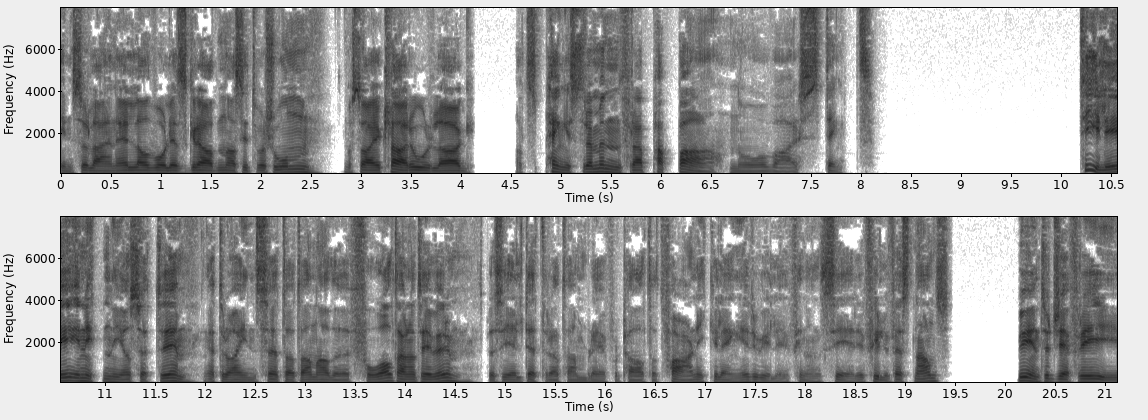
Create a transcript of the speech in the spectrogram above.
innså Lionel alvorlighetsgraden av situasjonen og sa i klare ordelag at pengestrømmen fra pappa nå var stengt. Tidlig i 1979, etter å ha innsett at han hadde få alternativer, spesielt etter at han ble fortalt at faren ikke lenger ville finansiere fyllefesten hans, begynte Jeffrey i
